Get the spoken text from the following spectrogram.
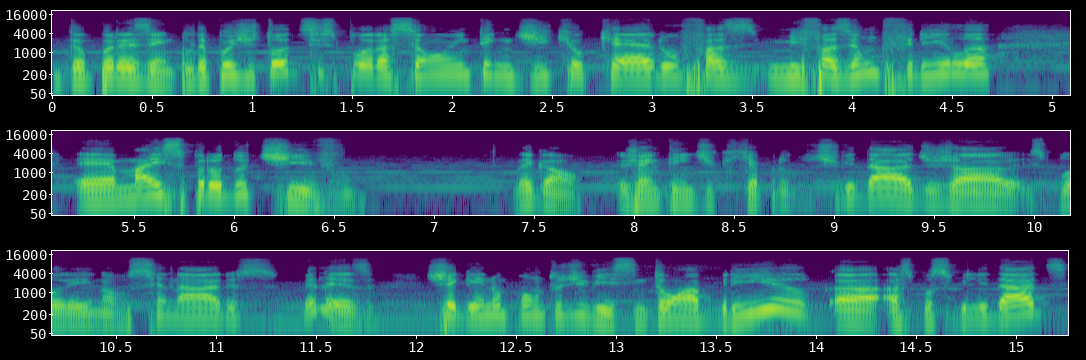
Então, por exemplo, depois de toda essa exploração, eu entendi que eu quero faz, me fazer um freela é, mais produtivo. Legal. Eu já entendi o que é produtividade, já explorei novos cenários. Beleza. Cheguei no ponto de vista. Então, abri uh, as possibilidades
